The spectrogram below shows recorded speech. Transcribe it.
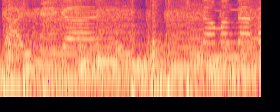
Kaibigan namang nakakaaliw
